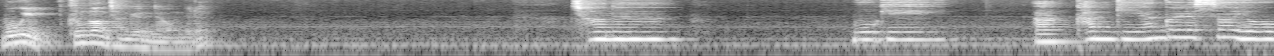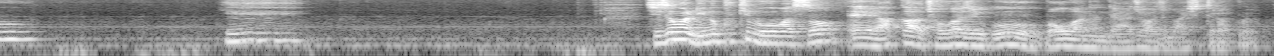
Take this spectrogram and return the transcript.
목이 금방 잠겼네요 오늘은. 저는 목이 아 감기 안 걸렸어요. 예. 지성아 리노 쿠키 먹어봤어? 예 아까 져가지고 먹어봤는데 아주 아주 맛있더라고요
